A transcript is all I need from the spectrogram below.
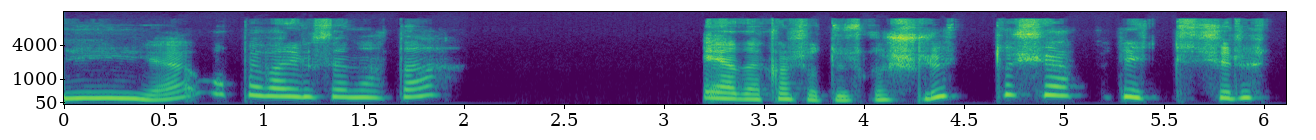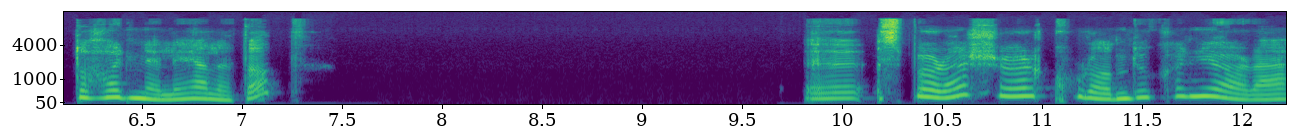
nye oppbevaringsenheter? Er det kanskje at du skal slutte å kjøpe nytt krutt og handle i hele tatt? Eh, spør deg sjøl hvordan du kan gjøre det,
